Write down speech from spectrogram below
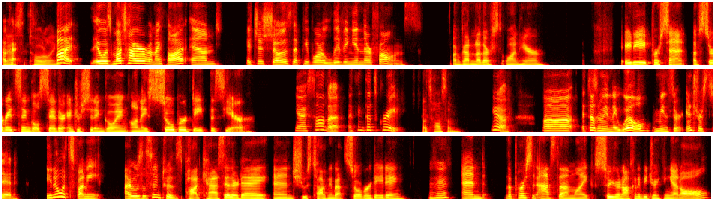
Okay. Yes, totally. But it was much higher than I thought. And it just shows that people are living in their phones. I've got another one here. 88% of surveyed singles say they're interested in going on a sober date this year. Yeah, I saw that. I think that's great. That's awesome. Yeah. Uh, it doesn't mean they will. It means they're interested. You know what's funny? I was listening to this podcast the other day and she was talking about sober dating. Mm-hmm. And the person asked them, like, so you're not going to be drinking at all?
